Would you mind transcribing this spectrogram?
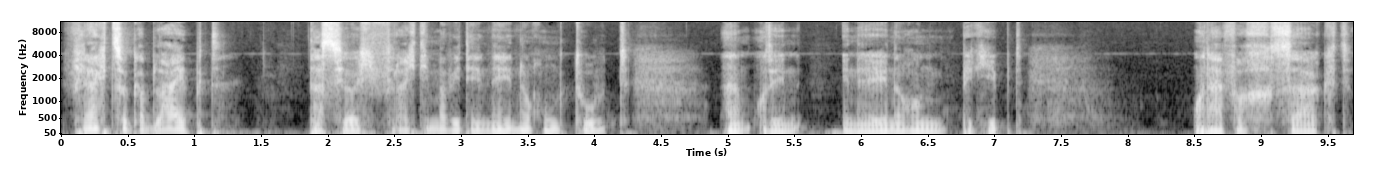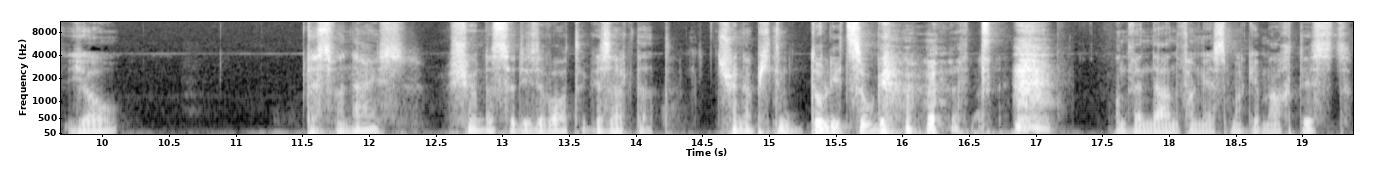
vielleicht sogar bleibt, dass ihr euch vielleicht immer wieder in Erinnerung tut ähm, oder in, in Erinnerung begibt und einfach sagt, yo, das war nice. Schön, dass er diese Worte gesagt hat. Schön habe ich dem Dulli zugehört. Und wenn der Anfang erstmal gemacht ist,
